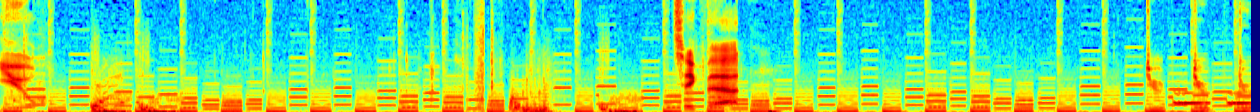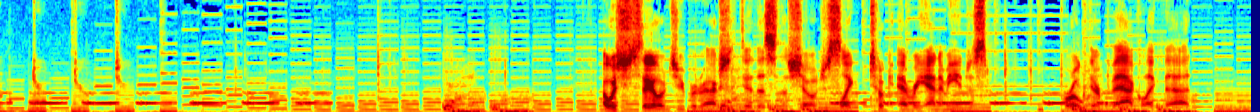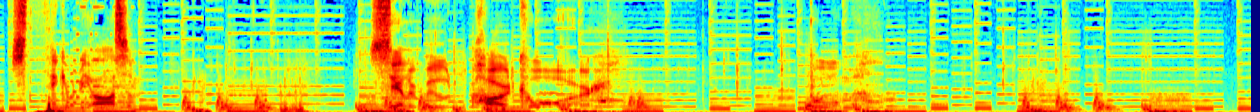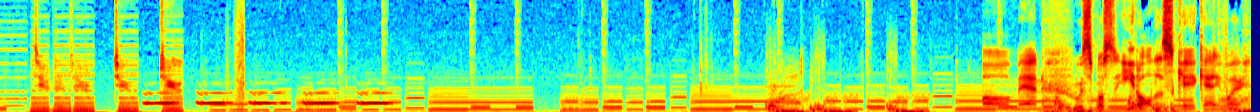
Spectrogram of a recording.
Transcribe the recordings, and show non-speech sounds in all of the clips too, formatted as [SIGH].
You. Take that. I wish Sailor Jupiter actually did this in the show, just like took every enemy and just broke their back like that. Just think it would be awesome. Sailor Moon Hardcore. Boom. Do do do do do. Oh man, who's supposed to eat all this cake anyway?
